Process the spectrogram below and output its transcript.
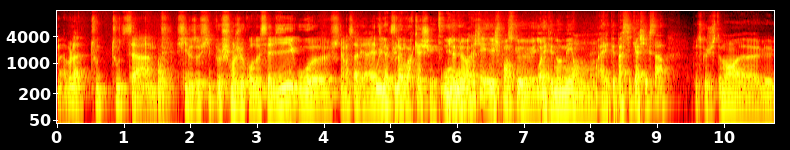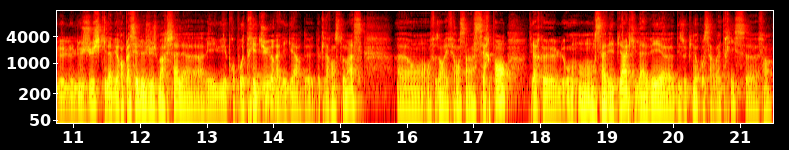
bah voilà, toute sa philosophie peut changer au cours de sa vie ou euh, finalement s'avérer être. il a pu l'avoir caché. Il a pu l'avoir caché et je pense qu'il a été nommé, elle n'était pas si cachée que ça. Puisque justement, euh, le, juge qui l'avait remplacé, le juge Marshall, avait eu des propos très durs à l'égard de, Clarence Thomas. Euh, en, faisant référence à un serpent, c'est-à-dire que on, savait bien qu'il avait des opinions conservatrices. Enfin,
